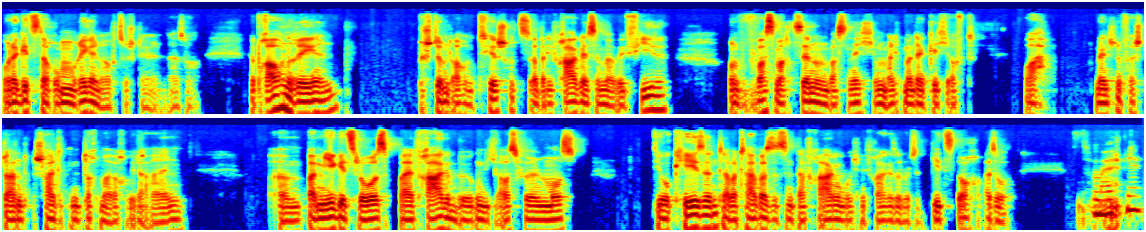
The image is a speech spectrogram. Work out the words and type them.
Oder geht es darum, Regeln aufzustellen? Also wir brauchen Regeln, bestimmt auch im Tierschutz, aber die Frage ist immer, wie viel und was macht Sinn und was nicht. Und manchmal denke ich oft, boah, Menschenverstand schaltet ihn doch mal auch wieder ein. Ähm, bei mir geht's los bei Fragebögen, die ich ausfüllen muss, die okay sind, aber teilweise sind da Fragen, wo ich mich frage, so geht's noch? Also zum Beispiel?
